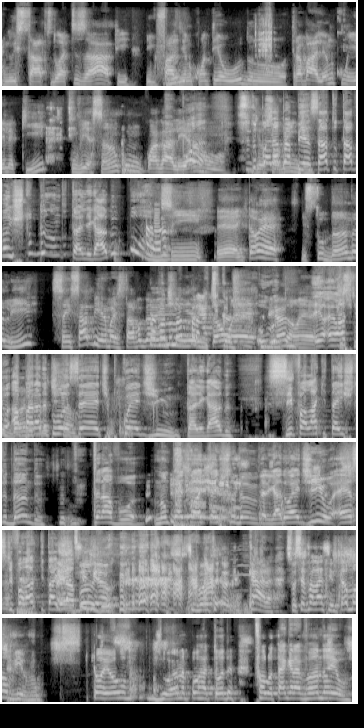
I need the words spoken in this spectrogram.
no status do WhatsApp e fazendo uhum. conteúdo, no, trabalhando com ele aqui, conversando com, com a galera. Porra, no, se tu parar pra pensar, tu tava estudando, tá ligado? Porra. Sim, é, então é, estudando ali, sem saber, mas estava ganhando tava dinheiro. Prática, então é, o, então é. Eu, eu acho que a parada com você é tipo coedinho, tá ligado? Se falar que tá estudando, travou. Não pode falar que tá estudando, tá ligado? O Edinho, é se falar que tá é gravando. se você, cara, se você falar assim, tamo ao vivo. Tô eu zoando a porra toda. Falou, tá gravando, aí eu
